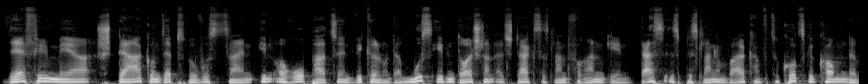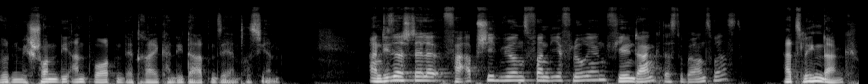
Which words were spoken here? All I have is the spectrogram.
sehr viel mehr Stärke und Selbstbewusstsein in Europa zu entwickeln. Und da muss eben Deutschland als stärkstes Land vorangehen. Das ist bislang im Wahlkampf zu kurz gekommen. Da würden mich schon die Antworten der drei Kandidaten sehr interessieren. An dieser Stelle verabschieden wir uns von dir, Florian. Vielen Dank, dass du bei uns warst. Herzlichen Dank.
